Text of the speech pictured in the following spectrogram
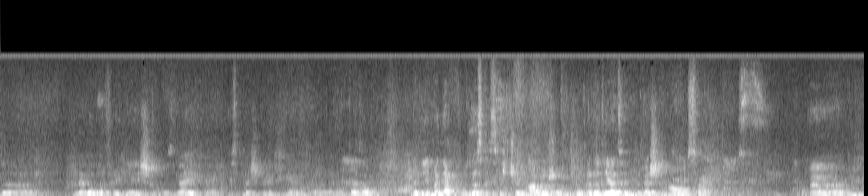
the level of radiation was very high, especially here in България. Казвам, дали има някаква връзка с Чернобил, защото тук радиацията беше много висока. Um,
